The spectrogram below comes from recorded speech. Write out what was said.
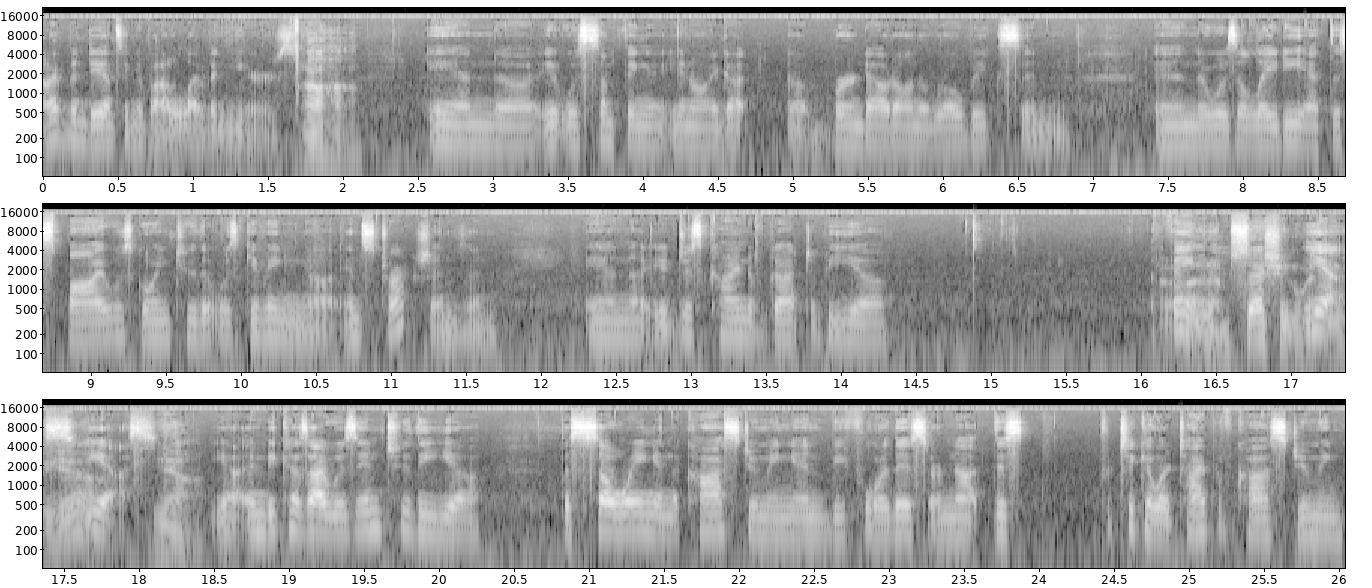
I've been dancing about 11 years. Uh huh. And uh, it was something, you know, I got uh, burned out on aerobics, and, and there was a lady at the spa I was going to that was giving uh, instructions, and, and uh, it just kind of got to be a, a thing. an obsession with yes, you. Yeah. yes. Yeah. Yeah, and because I was into the uh, the sewing and the costuming, and before this, or not this particular type of costuming,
